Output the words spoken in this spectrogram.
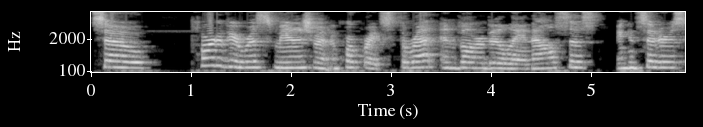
So, part of your risk management incorporates threat and vulnerability analysis and considers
